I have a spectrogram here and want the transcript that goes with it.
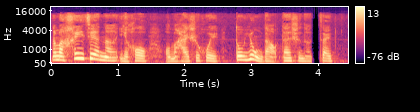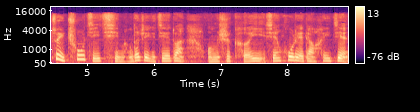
那么黑键呢？以后我们还是会都用到，但是呢，在最初级启蒙的这个阶段，我们是可以先忽略掉黑键，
